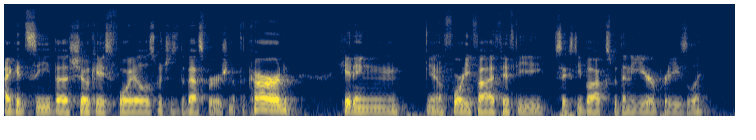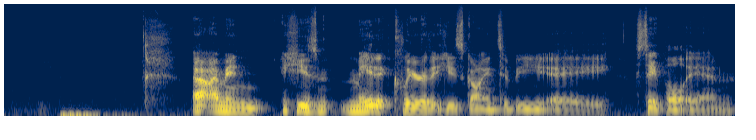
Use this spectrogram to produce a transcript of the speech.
I could see the showcase foils, which is the best version of the card, hitting you know 45, 50, 60 bucks within a year pretty easily. I mean, he's made it clear that he's going to be a staple in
